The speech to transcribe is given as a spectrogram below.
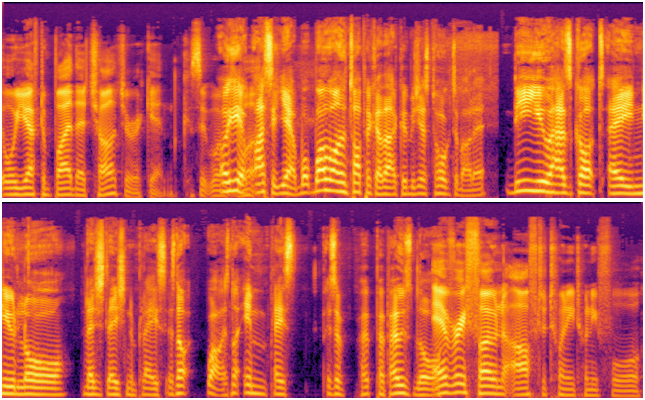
or you have to buy their charger again because it won't. Oh yeah, work. I see. Yeah, well, while we're on the topic of that, because we just talked about it, the EU has got a new law legislation in place. It's not well, it's not in place. It's a p- proposed law. Every phone after 2024,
